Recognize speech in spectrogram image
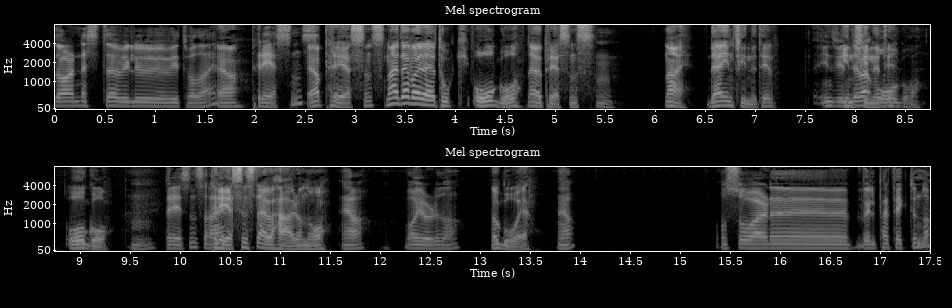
da er neste, vil du vite hva det er? ja. Presens? ja, presens. Nei, det var det jeg tok. Å gå. Det er jo presens. Mm. Nei, det er infinitiv. Infinitiv, Infinitiv. er å gå. Å gå. Mm. Presens er Presens, det er jo her og nå. Ja. Hva gjør du da? Nå går jeg. Og så er det vel perfektum, da.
